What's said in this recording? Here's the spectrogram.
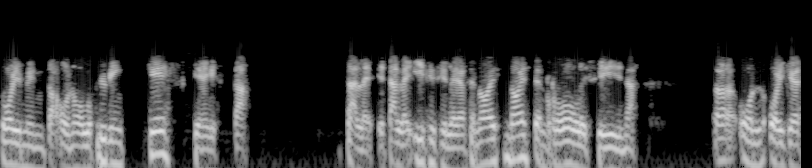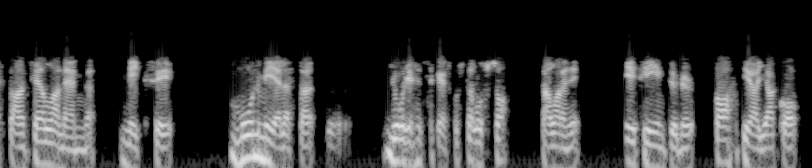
toiminta on ollut hyvin keskeistä tälle, tälle ISISille ja se naisten rooli siinä on oikeastaan sellainen, miksi mun mielestä julkisessa keskustelussa tällainen esiintynyt kahtiajako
